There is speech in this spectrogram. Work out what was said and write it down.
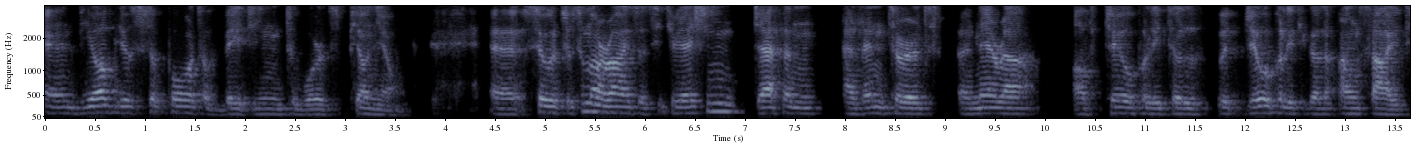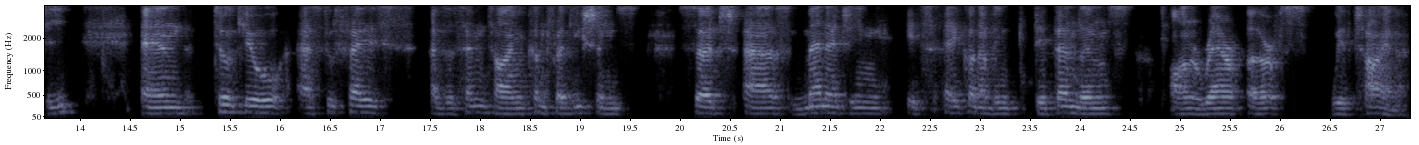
and the obvious support of Beijing towards Pyongyang. Uh, so to summarize the situation, Japan has entered an era of geopolitical, geopolitical anxiety and Tokyo has to face at the same time contradictions such as managing its economic dependence on rare earths with China.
